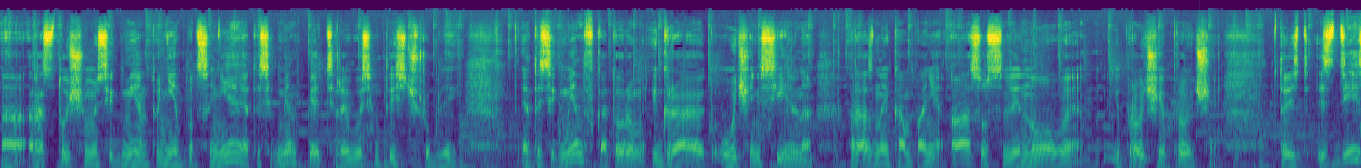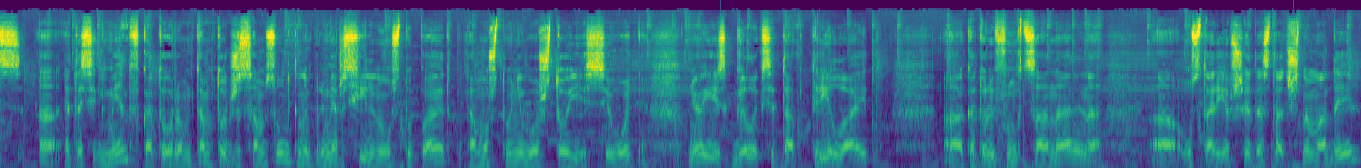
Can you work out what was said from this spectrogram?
э, растущему сегменту не по цене. Это сегмент 5-8 тысяч рублей. Это сегмент, в котором играют очень сильно разные компании Asus, Lenovo и прочее, прочее. То есть здесь э, это сегмент, в котором там тот же Samsung, например, сильно уступает, потому что у него что есть сегодня? У него есть Galaxy Tab 3 Lite, а, который функционально а, устаревшая достаточно модель,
